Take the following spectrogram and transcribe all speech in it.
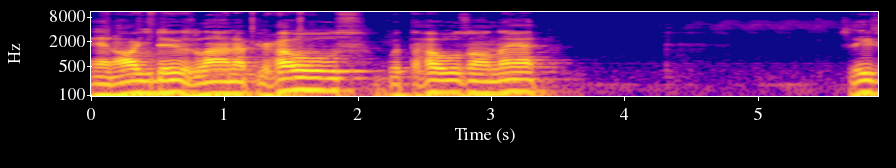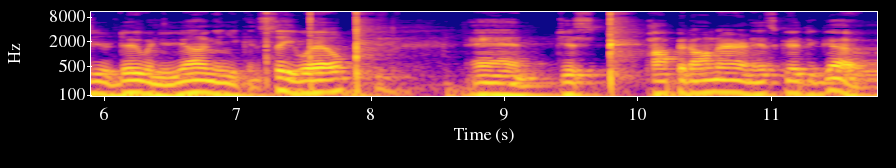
And all you do is line up your holes with the holes on that. It's easier to do when you're young and you can see well. And just pop it on there and it's good to go.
